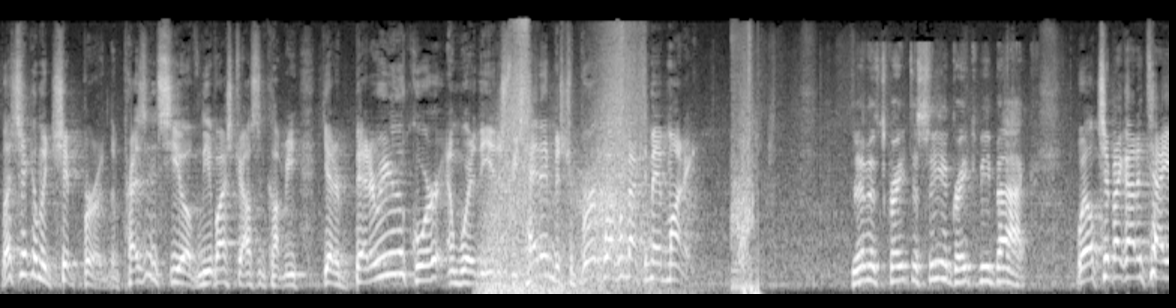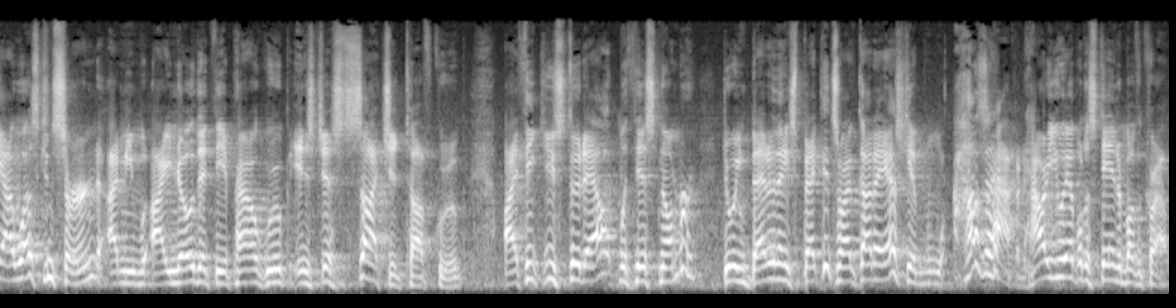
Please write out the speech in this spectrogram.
Let's check in with Chip Bergh, the president and CEO of Levi Strauss & Company, get a better read of the quarter and where the industry's headed. Mr. Bergh, welcome back to Mad Money. Jim, it's great to see you. Great to be back. Well, Chip, I got to tell you, I was concerned. I mean, I know that the apparel group is just such a tough group. I think you stood out with this number, doing better than expected. So I've got to ask you, how does it happen? How are you able to stand above the crowd?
